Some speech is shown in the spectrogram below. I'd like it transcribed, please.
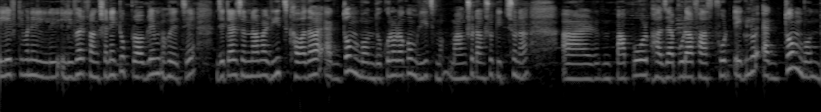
এলএফটি মানে লিভার ফাংশানে একটু প্রবলেম হয়েছে, যেটার জন্য আমার রিচ খাওয়া দাওয়া একদম বন্ধ। কোনো রকম রিচ মাংস টাংস কিচ্ছু না। আর পাঁপড়, ভাজা পোড়া ফাস্টফুড এগুলো একদম বন্ধ।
